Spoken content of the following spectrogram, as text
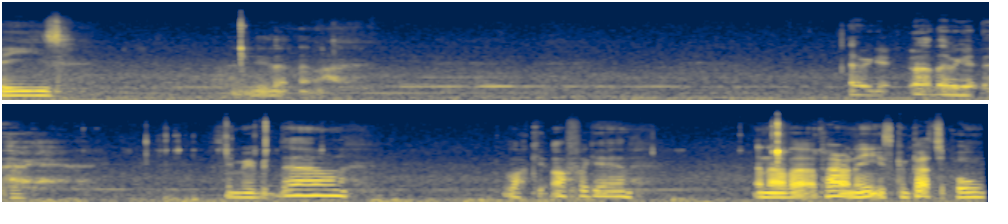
V's. There we go. Oh, there we go. There we go. So move it down, lock it off again, and now that apparently is compatible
